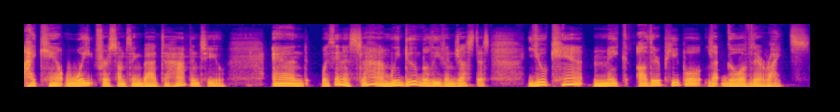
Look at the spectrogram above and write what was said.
I can't wait for something bad to happen to you. And within Islam, we do believe in justice. You can't make other people let go of their rights.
